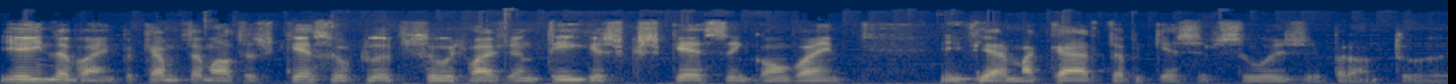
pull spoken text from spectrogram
E ainda bem, porque há muita malta que esquece, sobretudo as pessoas mais antigas que esquecem, convém enviar uma carta porque essas pessoas, pronto,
